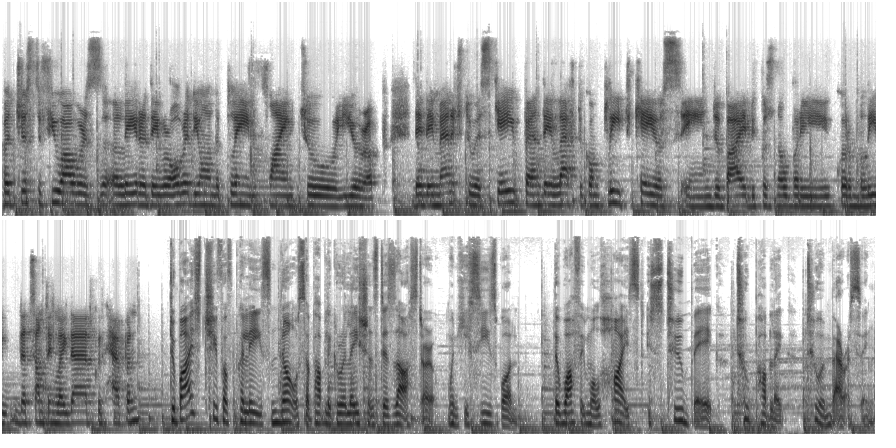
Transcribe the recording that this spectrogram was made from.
But just a few hours uh, later, they were already on the plane flying to Europe. They, they managed to escape and they left a complete chaos in Dubai because nobody couldn't believe that something like that could happen. Dubai's chief of police knows a public relations disaster when he sees one. The Wafi Mall heist is too big, too public, too embarrassing.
